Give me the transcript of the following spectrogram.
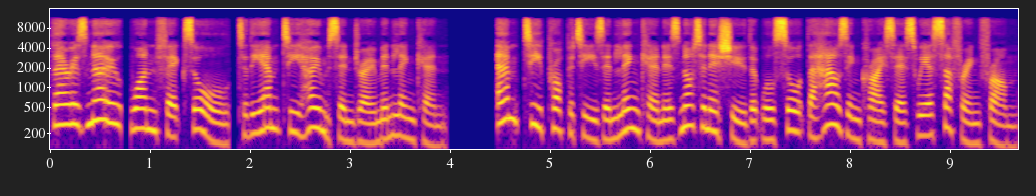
There is no one fix all to the empty home syndrome in Lincoln. Empty properties in Lincoln is not an issue that will sort the housing crisis we are suffering from.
